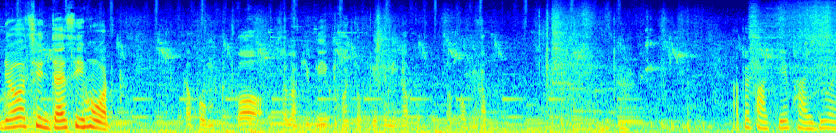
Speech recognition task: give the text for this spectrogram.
เดี๋ยวชื่นใจสีโหด ครับผมก็สำหรับคลิปนี้ขอจบเพียงเท่านี้ครับผมขอบคุณครับ เอาไปฝากเจ๊ภัยด้วย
